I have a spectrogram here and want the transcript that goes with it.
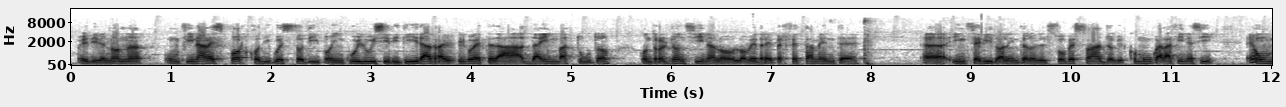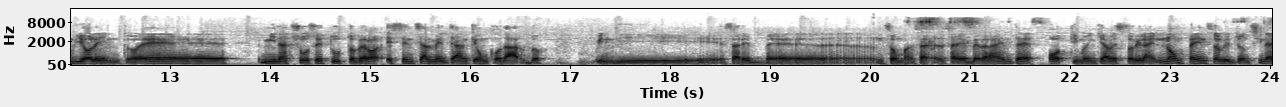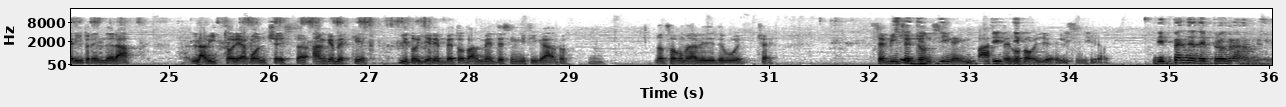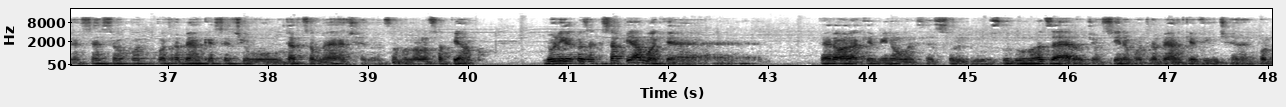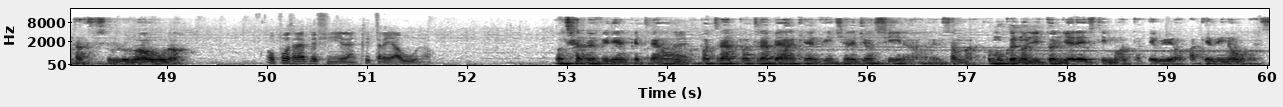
Dire, non un finale sporco di questo tipo in cui lui si ritira, tra virgolette, da, da imbattuto contro John Cena, lo, lo vedrei perfettamente eh, inserito all'interno del suo personaggio, che comunque alla fine sì, è un violento, è minaccioso e tutto, però essenzialmente è anche un codardo. Quindi sarebbe, insomma, sarebbe veramente ottimo in chiave storyline. Non penso che John Cena riprenderà la vittoria concessa, anche perché gli toglierebbe totalmente significato. Non so come la vedete voi. Cioè, se vince sì, John Cena in parte di, lo toglie il significato. Dipende dai programmi, nel senso potrebbe anche esserci un terzo match, insomma non lo sappiamo. L'unica cosa che sappiamo è che per ora Kevin Owens è sul, sull'1-0, John Cena potrebbe anche vincere e portarsi sull'1-1. O potrebbe finire anche 3-1. Potrebbe finire anche 3-1, eh. potrebbe, potrebbe, anche vincere John Cena, insomma comunque non gli toglieresti molto a Kevin, a Kevin Owens.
